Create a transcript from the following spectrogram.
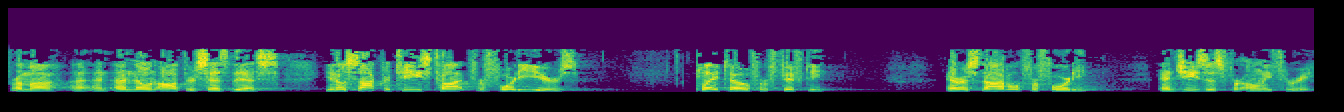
from uh, a, an unknown author says this. You know, Socrates taught for 40 years, Plato for 50, Aristotle for 40, and Jesus for only three.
